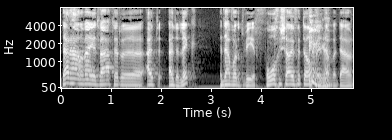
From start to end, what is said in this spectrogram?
Daar halen wij het water uit, uit de lek. En daar wordt het weer voorgezuiverd dan. Ja. Daar, daar,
